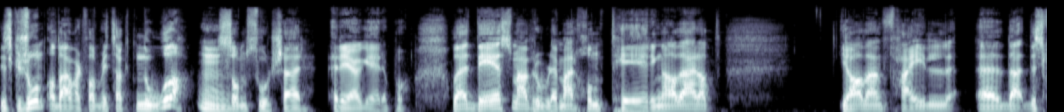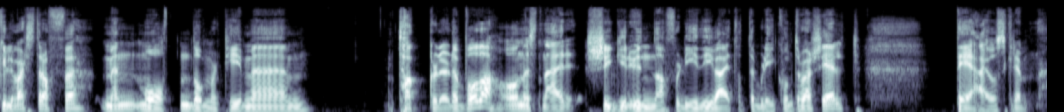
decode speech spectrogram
diskusjon, og det er i hvert fall blitt sagt noe da, Mm. som Solskjær reagerer på. Og Det er det som er problemet her, håndteringa av det her. At ja, det er en feil det, er, det skulle vært straffe, men måten dommerteamet mm, takler det på, da, og nesten er skygger unna fordi de veit at det blir kontroversielt, det er jo skremmende.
